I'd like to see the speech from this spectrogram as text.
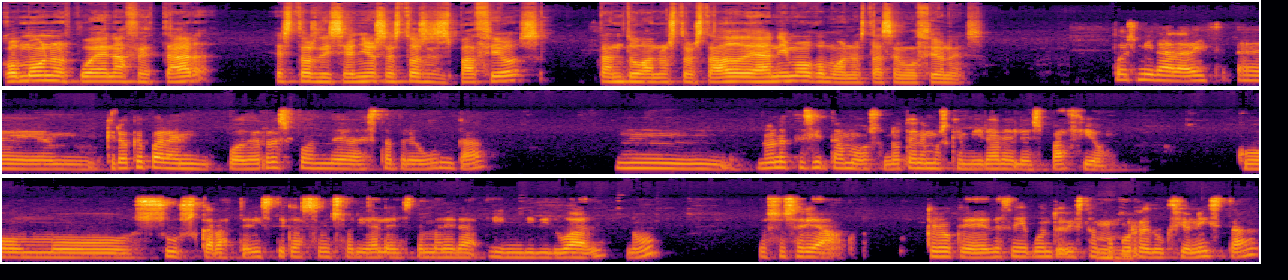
¿Cómo nos pueden afectar estos diseños, estos espacios, tanto a nuestro estado de ánimo como a nuestras emociones? Pues mira, David, em, creo que para poder responder a esta pregunta mm, no necesitamos, no tenemos que mirar el espacio como sus características sensoriales de manera individual, ¿no? Eso sería, creo que desde mi punto de vista, un poco reduccionista.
